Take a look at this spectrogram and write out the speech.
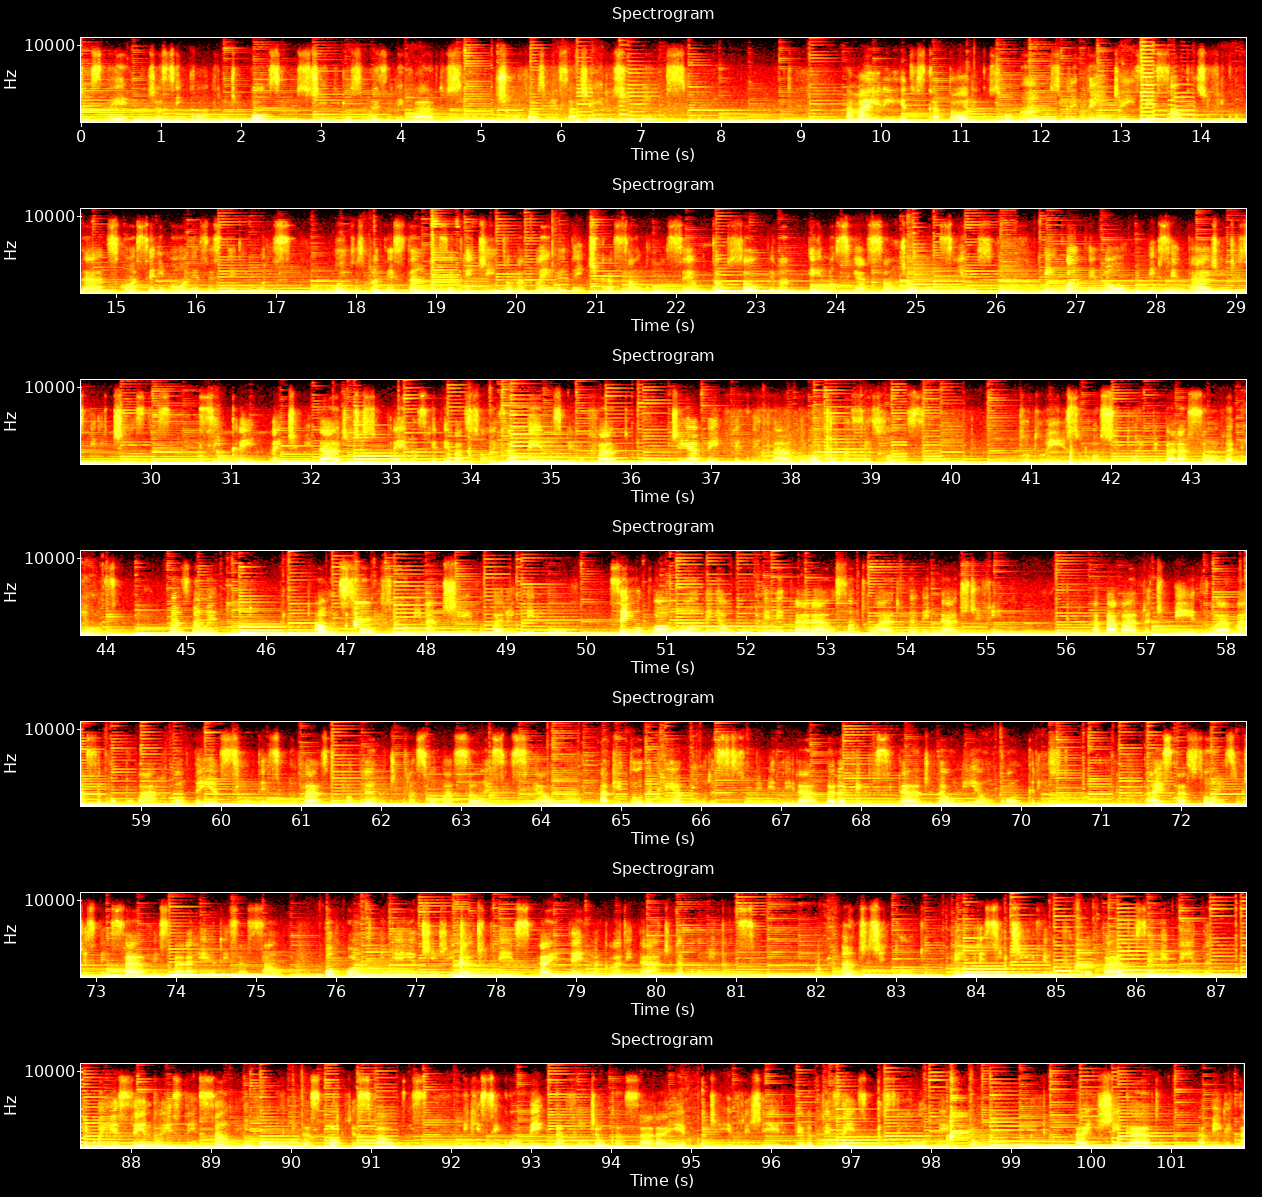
atividade externa já se encontram de posse dos títulos mais elevados junto aos mensageiros divinos. Mas não é tudo. Há um esforço iluminativo para o interior, sem o qual o homem algum penetrará o santuário da verdade divina. A palavra de Pedro à massa popular Há estações indispensáveis para a realização,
